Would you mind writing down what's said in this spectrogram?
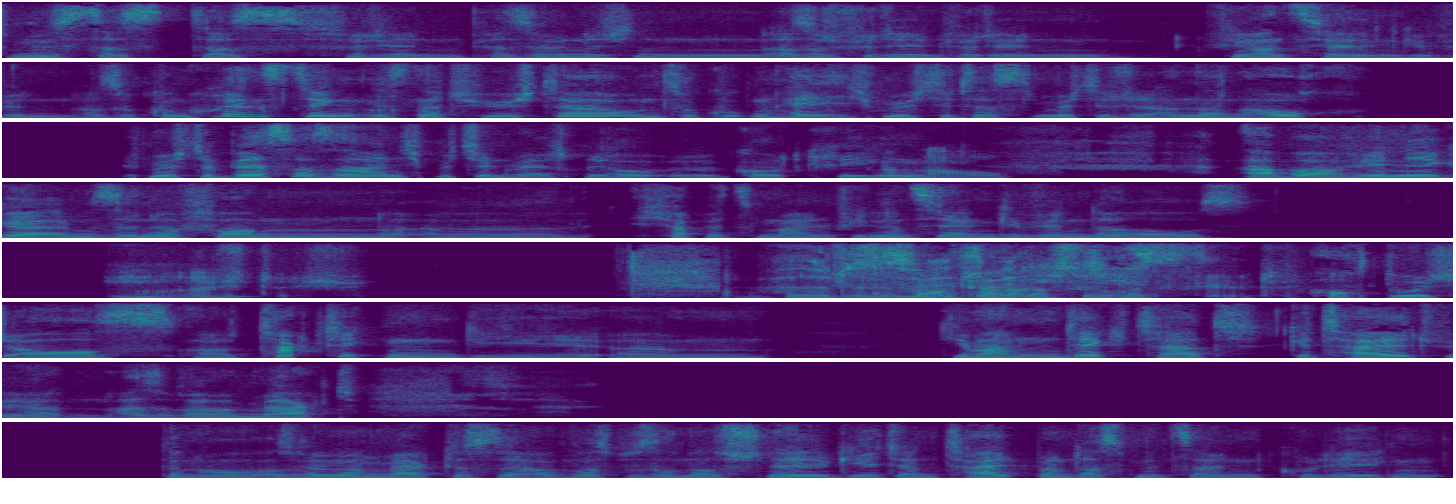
Zumindest das, das für den persönlichen, also für den, für den finanziellen Gewinn. Also Konkurrenzdenken ist natürlich da, um zu gucken, hey, ich möchte das, ich möchte den anderen auch, ich möchte besser sein, ich möchte den Weltrekord kriegen, Genau. aber weniger im Sinne von, äh, ich habe jetzt meinen finanziellen Gewinn daraus. Mhm. Richtig. Also das sorgt halt dafür, dass auch durchaus äh, Taktiken, die, ähm, die man entdeckt hat, geteilt werden. Also wenn man merkt, genau, also wenn man merkt, dass da irgendwas besonders schnell geht, dann teilt man das mit seinen Kollegen,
